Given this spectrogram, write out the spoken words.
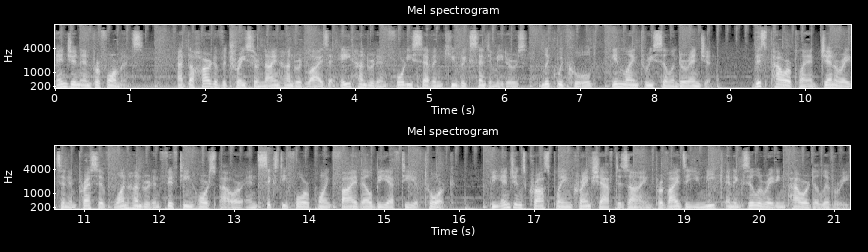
Engine and Performance At the heart of the Tracer 900 lies a 847 cubic centimeters, liquid-cooled, inline three-cylinder engine. This power plant generates an impressive 115 horsepower and 64.5 lb-ft of torque, the engine's crossplane crankshaft design provides a unique and exhilarating power delivery,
